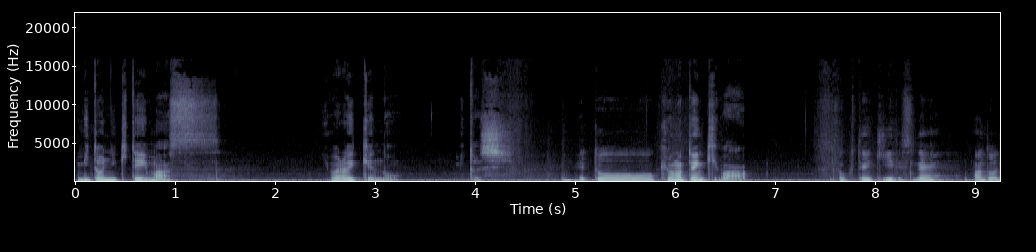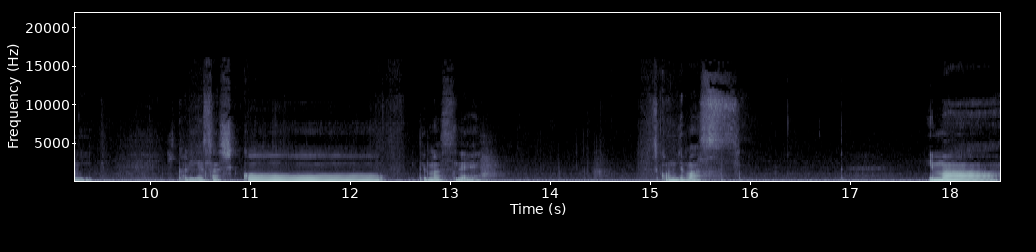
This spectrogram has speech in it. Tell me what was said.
水戸に来ています。茨城県の水戸市。えっと今日の天気はすごく天気いいですね。窓に光が差し込んでますね。差し込んでます。今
